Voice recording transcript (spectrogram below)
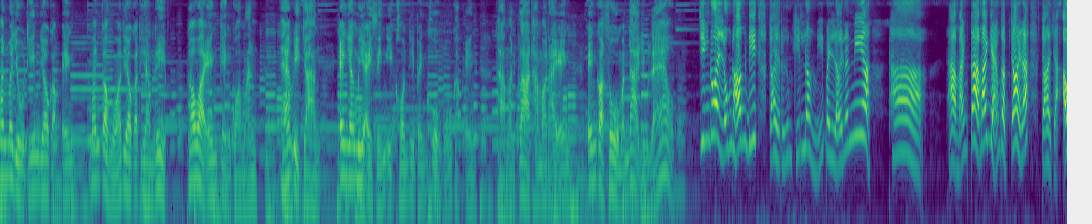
มันมาอยู่ทีมเดียวกับเอง มันก็หัวเดียวกระเทียมรีบ เพราะว่าเองเก่งกว่ามัน แถมอีกอย่าง เองยังมีไอ้สิงอีกคนที่เป็นคู่หูกับเอง ถ้ามันกล้าทำอะไรเอง เองก็สู้มันได้อยู่แล้ว จริงด้วยลุงทองดีจ้อยลืมคิดเรื่องนี้ไปเลยนะเนี่ย ถ้า ถ้ามันกล้ามาแย้มกับจ้อยนะจ้อยจะเอา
